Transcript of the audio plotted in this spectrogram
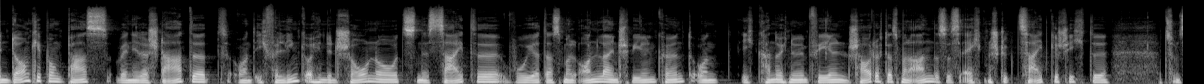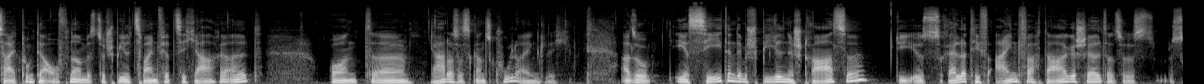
In Donkey.Pass, wenn ihr das startet, und ich verlinke euch in den Show Notes eine Seite, wo ihr das mal online spielen könnt. Und ich kann euch nur empfehlen, schaut euch das mal an. Das ist echt ein Stück Zeitgeschichte. Zum Zeitpunkt der Aufnahme ist das Spiel 42 Jahre alt. Und äh, ja, das ist ganz cool eigentlich. Also ihr seht in dem Spiel eine Straße, die ist relativ einfach dargestellt, also es, es,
